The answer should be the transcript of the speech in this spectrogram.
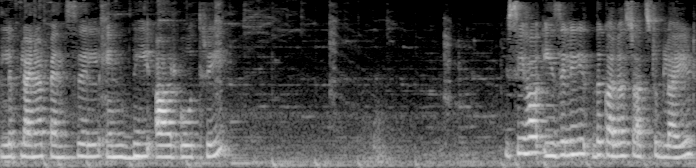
Lip Liner Pencil in BR03. You see how easily the color starts to glide?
